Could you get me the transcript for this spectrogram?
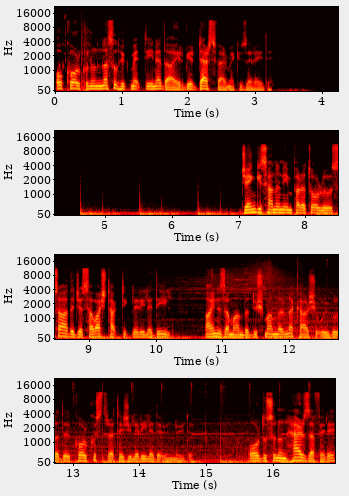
o korkunun nasıl hükmettiğine dair bir ders vermek üzereydi. Cengiz Han'ın imparatorluğu sadece savaş taktikleriyle değil, aynı zamanda düşmanlarına karşı uyguladığı korku stratejileriyle de ünlüydü. Ordusunun her zaferi,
